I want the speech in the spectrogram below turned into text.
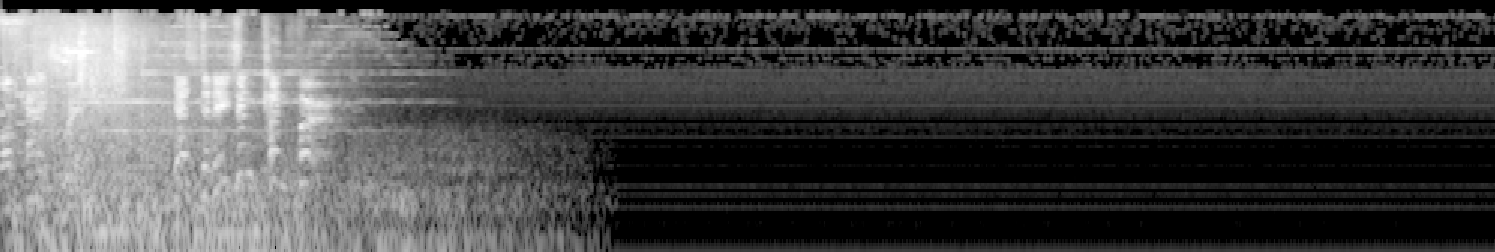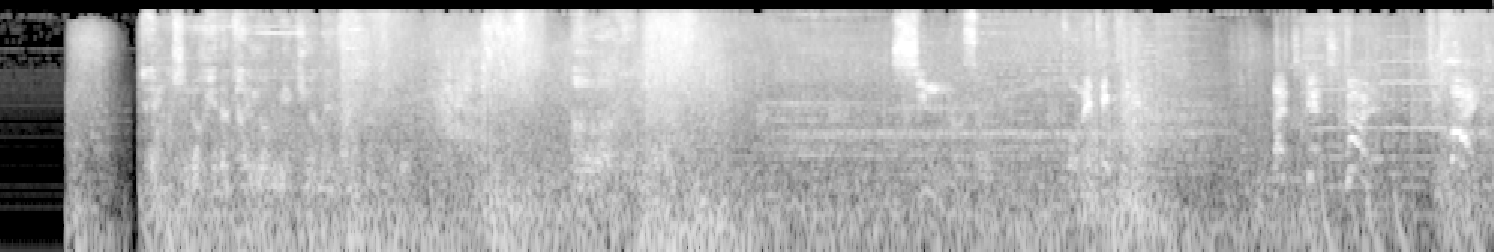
Volcanic ridge. Destination confirmed. Let's get started! Fight!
